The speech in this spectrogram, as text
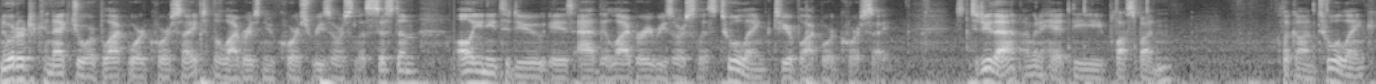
In order to connect your Blackboard course site to the library's new course resource list system, all you need to do is add the library resource list tool link to your Blackboard course site. So to do that, I'm going to hit the plus button, click on tool link,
